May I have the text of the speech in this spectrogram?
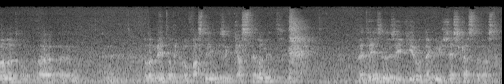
van het uh, uh, element dat ik wil vastnemen is een kastelement. Bij deze zie ik hier ook dat ik nu zes kasten vast heb.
